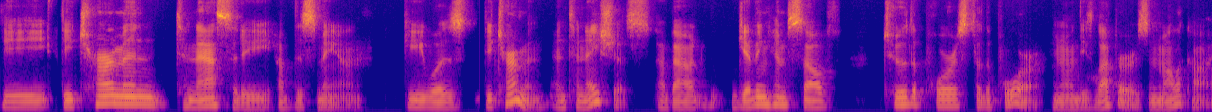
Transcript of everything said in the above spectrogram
the determined tenacity of this man. He was determined and tenacious about giving himself to the poorest of the poor, you know, these lepers in Molokai.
